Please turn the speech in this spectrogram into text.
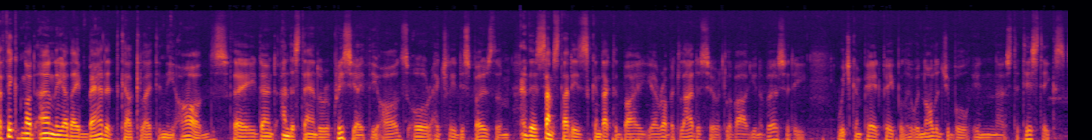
I think not only are they bad at calculating the odds, they don't understand or appreciate the odds or actually dispose them. And there's some studies conducted by uh, Robert Ladouceur at Laval University which compared people who were knowledgeable in uh, statistics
